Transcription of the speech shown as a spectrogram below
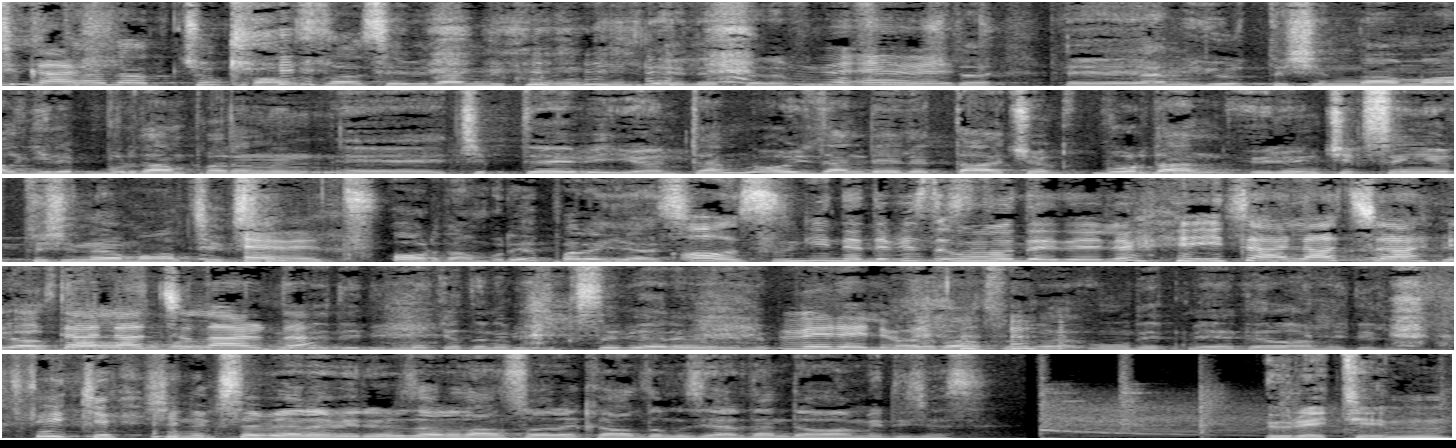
çıkar. İthalat çok fazla sevilen bir konu değil devlet tarafından. Evet. Sonuçta e, yani yurt dışından mal girip buradan paranın e, çıktığı bir yöntem. O yüzden devlet daha çok buradan ürün çıksın yurt dışına mal çıksın. Evet. Oradan buraya para gelsin. Olsun yine de biz umut edelim. İthalatçılar, Evet, biraz daha o zaman ithalatçılar da umut edebilmek adına biz kısa bir ara verelim. verelim. Aradan sonra umut etmeye devam edelim. Peki. Şimdi kısa bir ara veriyoruz. Aradan sonra kaldığımız yerden devam edeceğiz. Üretim,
